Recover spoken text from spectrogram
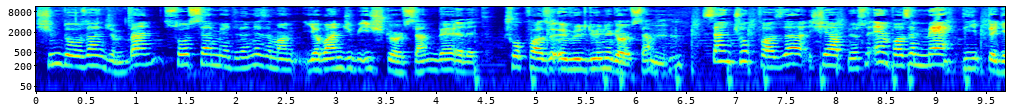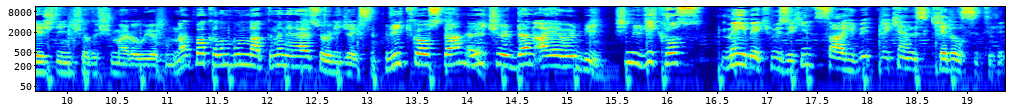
Şimdi Ozan'cım ben sosyal medyada ne zaman yabancı bir iş görsem ve Evet. çok fazla övüldüğünü görsem sen çok fazla şey yapmıyorsun. En fazla meh deyip de geçtiğin çalışmalar oluyor bunlar. Bakalım bunun hakkında neler söyleyeceksin. Rick Ross'tan Evet. Richer Than I Ever Been. Şimdi Rick Ross Maybach Music'in sahibi ve kendisi Kettle stili.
